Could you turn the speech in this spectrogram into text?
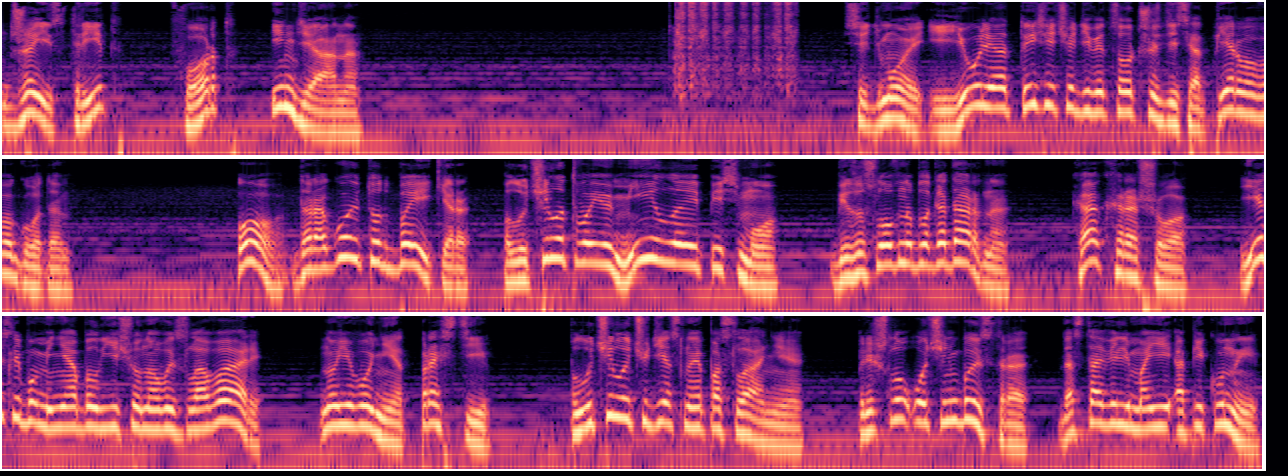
Джей-стрит, Форт, Индиана. 7 июля 1961 года. «О, дорогой тот Бейкер, получила твое милое письмо. Безусловно, благодарна. Как хорошо. Если бы у меня был еще новый словарь, но его нет, прости. Получила чудесное послание. Пришло очень быстро, доставили мои опекуны.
